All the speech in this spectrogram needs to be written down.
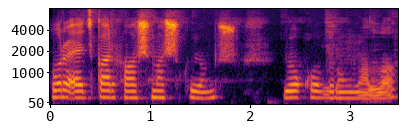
Sonra Edgar karşıma çıkıyormuş. Yok olurum valla.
